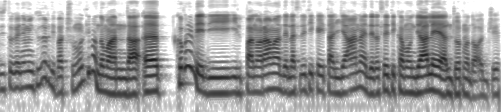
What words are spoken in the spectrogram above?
visto che andiamo in chiusura, ti faccio un'ultima domanda. Eh, come vedi il panorama dell'atletica italiana e dell'atletica mondiale al giorno d'oggi?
